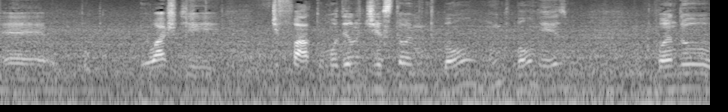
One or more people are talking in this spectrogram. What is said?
É, eu acho que de fato o modelo de gestão é muito bom, muito bom mesmo, quando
